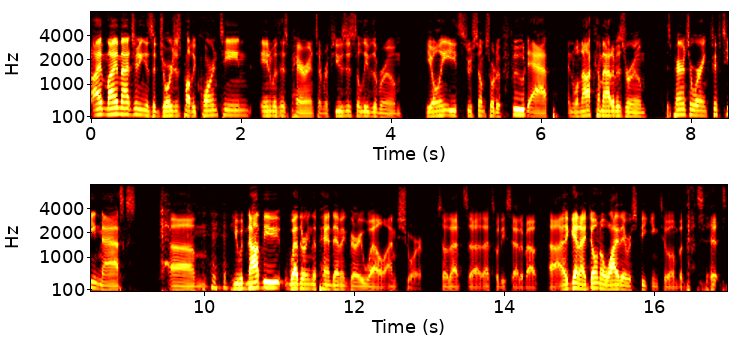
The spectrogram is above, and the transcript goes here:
I, "My imagining is that George is probably quarantined in with his parents and refuses to leave the room. He only eats through some sort of food app and will not come out of his room. His parents are wearing 15 masks." Um, he would not be weathering the pandemic very well, I'm sure. So that's uh, that's what he said about. Uh, again, I don't know why they were speaking to him, but that's it.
